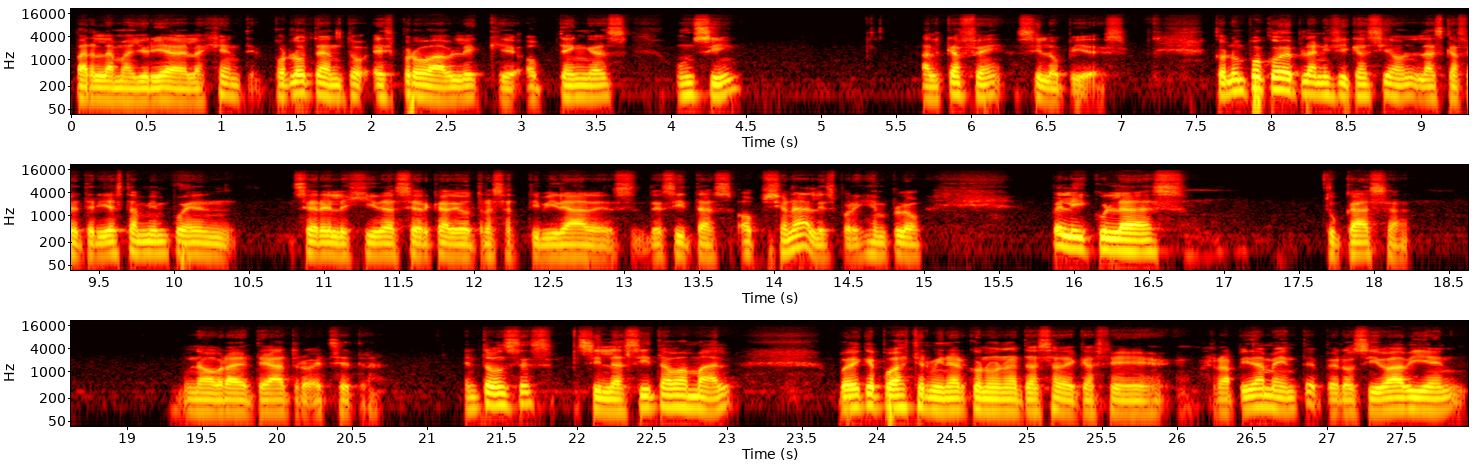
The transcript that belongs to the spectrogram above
para la mayoría de la gente. Por lo tanto, es probable que obtengas un sí al café si lo pides. Con un poco de planificación, las cafeterías también pueden ser elegidas cerca de otras actividades de citas opcionales, por ejemplo, películas, tu casa, una obra de teatro, etc. Entonces, si la cita va mal, Puede que puedas terminar con una taza de café rápidamente, pero si va bien,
